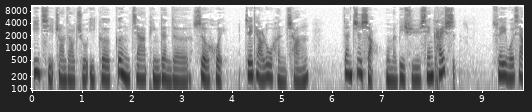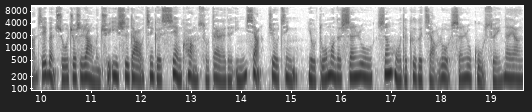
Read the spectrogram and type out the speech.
一起创造出一个更加平等的社会。这条路很长，但至少我们必须先开始。所以，我想这本书就是让我们去意识到这个现况所带来的影响究竟有多么的深入生活的各个角落，深入骨髓，那样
